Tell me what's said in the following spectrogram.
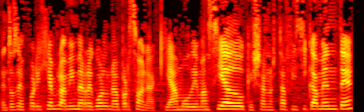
Entonces, por ejemplo, a mí me recuerda una persona que amo demasiado, que ya no está físicamente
